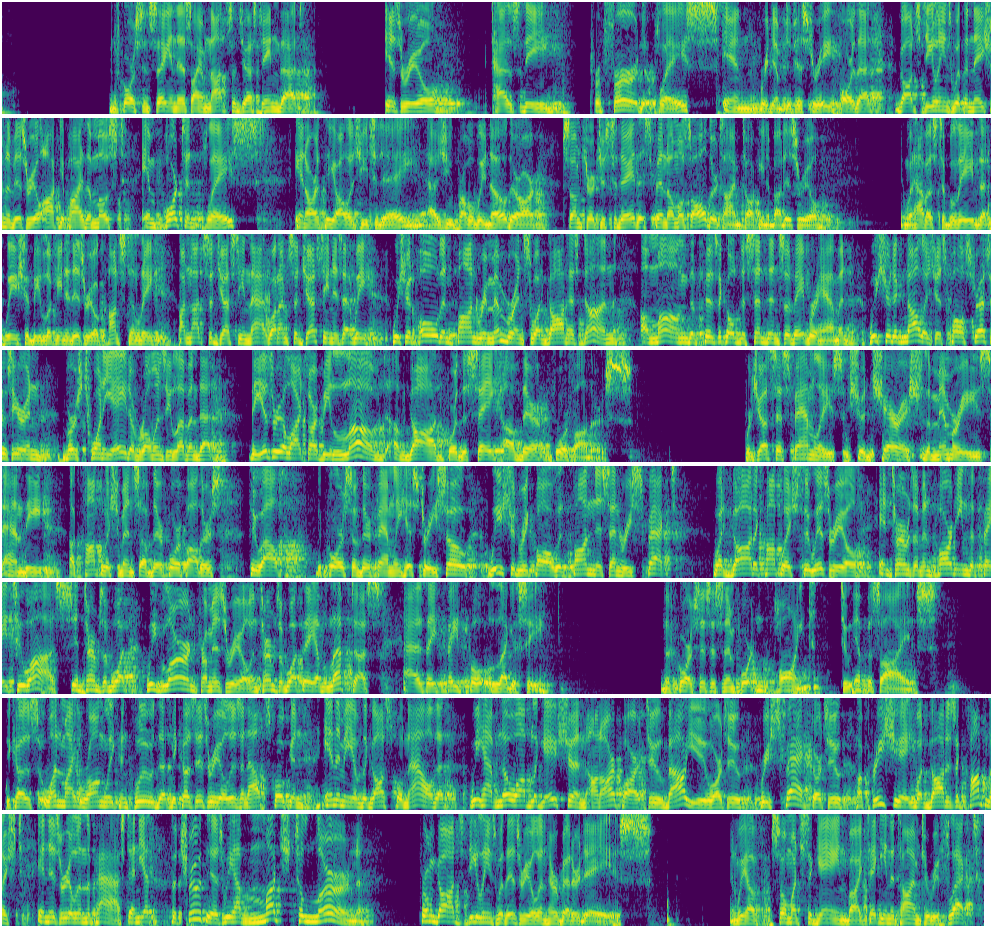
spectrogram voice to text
And of course, in saying this, I am not suggesting that Israel has the preferred place in redemptive history, or that God's dealings with the nation of Israel occupy the most important place in our theology today. As you probably know, there are some churches today that spend almost all their time talking about Israel and would have us to believe that we should be looking at Israel constantly. I'm not suggesting that. What I'm suggesting is that we, we should hold in fond remembrance what God has done among the physical descendants of Abraham. And we should acknowledge, as Paul stresses here in verse 28 of Romans 11, that the Israelites are beloved of God for the sake of their forefathers. For just as families should cherish the memories and the accomplishments of their forefathers throughout the course of their family history, so we should recall with fondness and respect what God accomplished through Israel in terms of imparting the faith to us, in terms of what we've learned from Israel, in terms of what they have left us as a faithful legacy. And of course, this is an important point to emphasize because one might wrongly conclude that because Israel is an outspoken enemy of the gospel now, that we have no obligation on our part to value or to respect or to appreciate what God has accomplished in Israel in the past. And yet, the truth is, we have much to learn from God's dealings with Israel in her better days. And we have so much to gain by taking the time to reflect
